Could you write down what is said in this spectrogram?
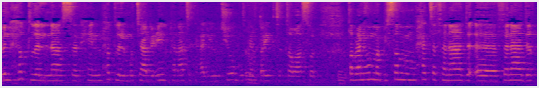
بنحط للناس الحين نحط للمتابعين قناتك على اليوتيوب وكيف طريقة التواصل. طبعا هم بيصمموا حتى فنادق آه، فنادق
